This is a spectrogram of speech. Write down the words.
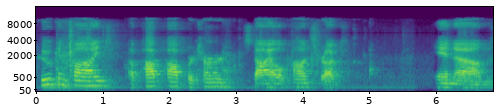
who can find a pop-pop return style construct in um,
